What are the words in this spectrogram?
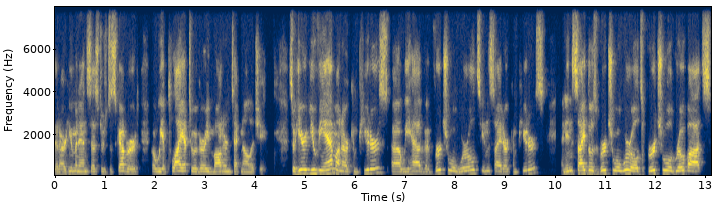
that our human ancestors discovered, but we apply it to a very modern technology. So here at UVM on our computers, uh, we have virtual worlds inside our computers. And inside those virtual worlds, virtual robots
